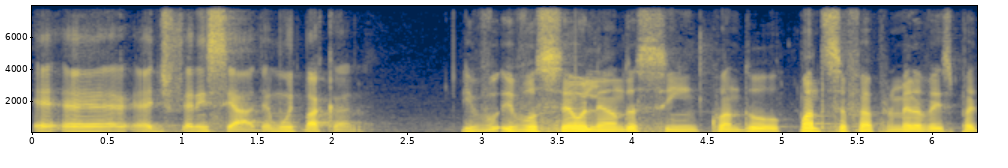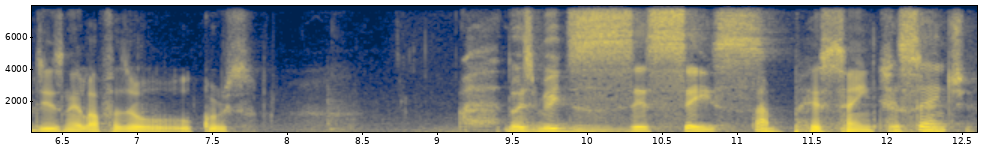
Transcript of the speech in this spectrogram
é, é- é diferenciado, é muito bacana. E, e você olhando assim, quando, quando você foi a primeira vez pra Disney lá fazer o, o curso? 2016. Tá recente. assim. recente.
